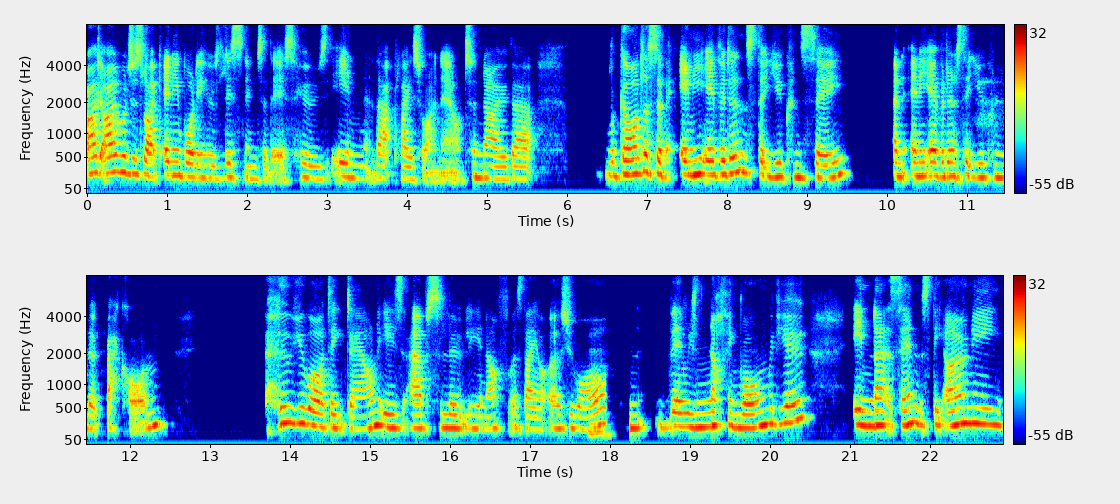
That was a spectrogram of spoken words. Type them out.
I'd, I would just like anybody who's listening to this who's in that place right now to know that regardless of any evidence that you can see and any evidence that you can look back on who you are deep down is absolutely enough as they are as you are. Mm. there is nothing wrong with you. In that sense the only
